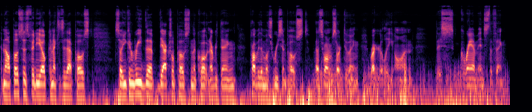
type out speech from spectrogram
and I'll post this video connected to that post. So you can read the, the actual post and the quote and everything, probably the most recent post. That's what I'm gonna start doing regularly on this Graham Insta thing.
